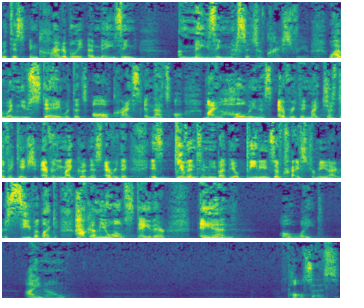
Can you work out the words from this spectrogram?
with this incredibly amazing amazing message of Christ for you. Why wouldn't you stay with it's all Christ and that's all? My holiness, everything, my justification, everything, my goodness, everything is given to me by the obedience of Christ for me and I receive it like, how come you won't stay there? And, oh wait, I know. Paul says,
